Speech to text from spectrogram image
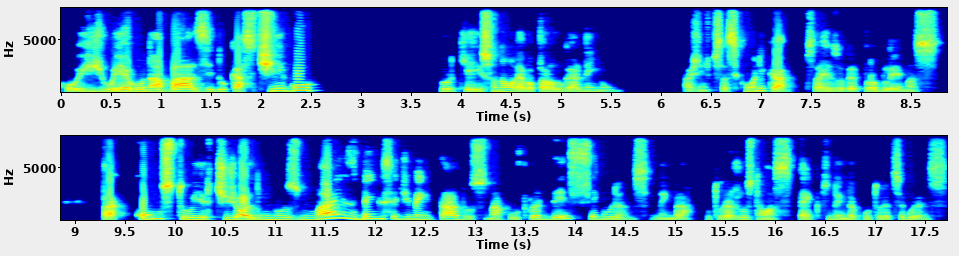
corrige o erro na base do castigo, porque isso não leva para lugar nenhum a gente precisa se comunicar, precisa resolver problemas para construir tijolinhos mais bem sedimentados na cultura de segurança. Lembrar, cultura justa é um aspecto dentro da cultura de segurança.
